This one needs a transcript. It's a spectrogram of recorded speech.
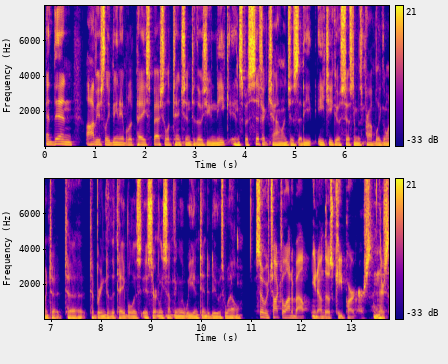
And then, obviously, being able to pay special attention to those unique and specific challenges that each ecosystem is probably going to, to, to bring to the table is, is certainly something that we intend to do as well. So we've talked a lot about you know those key partners, and there's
